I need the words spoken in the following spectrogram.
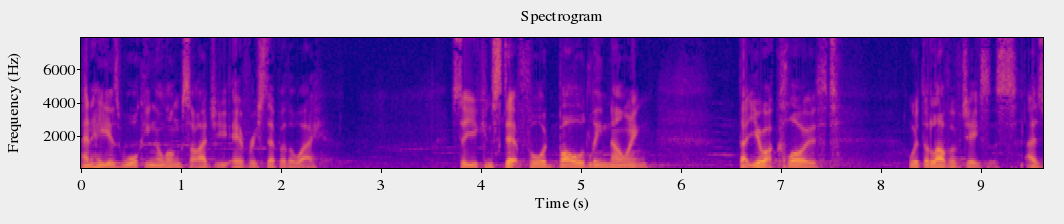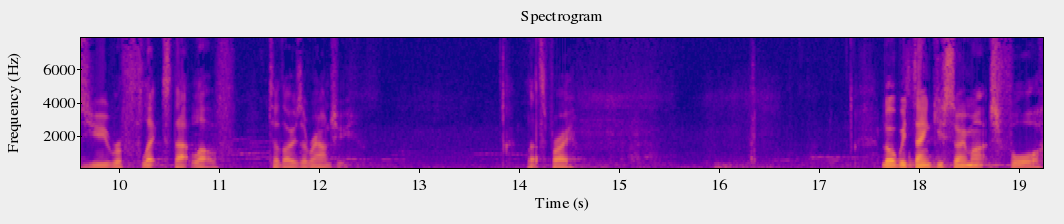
and He is walking alongside you every step of the way. So you can step forward boldly knowing that you are clothed with the love of Jesus as you reflect that love to those around you. Let's pray. Lord, we thank you so much for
